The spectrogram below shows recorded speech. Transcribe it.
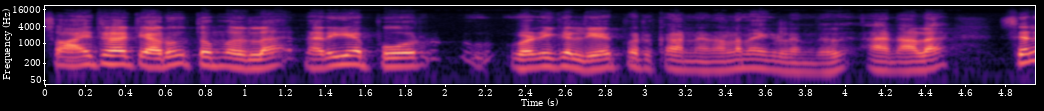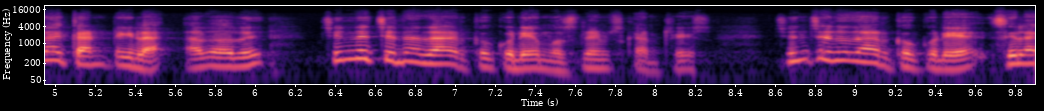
ஸோ ஆயிரத்தி தொள்ளாயிரத்தி அறுபத்தொம்பதில் நிறைய போர் வழிகள் ஏற்படுறதுக்கான நிலைமைகள் இருந்தது. அதனால் சில கண்ட்ரியில் அதாவது சின்ன சின்னதாக இருக்கக்கூடிய முஸ்லீம்ஸ் கண்ட்ரிஸ் சின்ன சின்னதாக இருக்கக்கூடிய சில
